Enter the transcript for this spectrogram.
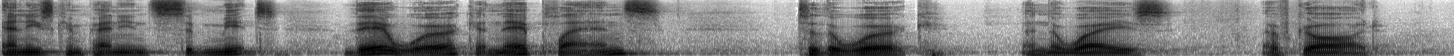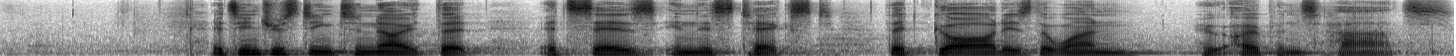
and his companions submit their work and their plans to the work and the ways of God. It's interesting to note that it says in this text that God is the one who opens hearts.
